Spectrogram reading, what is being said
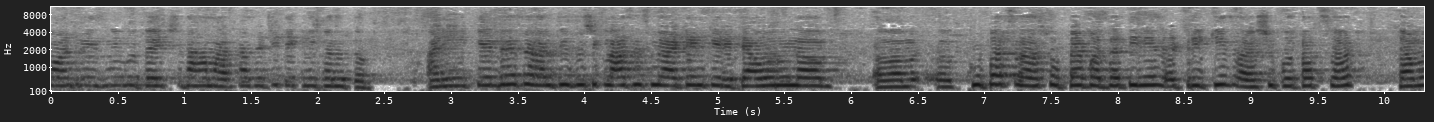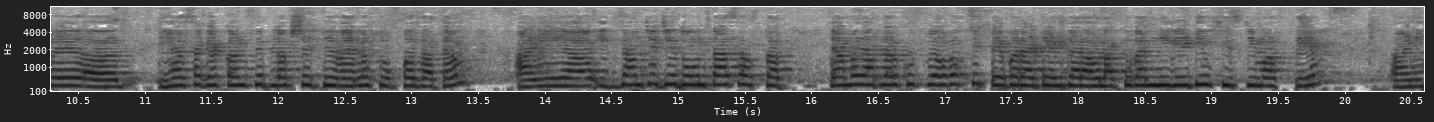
कॉन्ट रिझनिंग होतं एकशे दहा मार्कांसाठी टेक्निकल होतं. आणि केंद्रीय सरांची जशी क्लासेस मी अटेंड केले त्यावरून खूपच सोप्या पद्धतीने ट्रिकी शिकवतात सर त्यामुळे ह्या सगळ्या कन्सेप्ट लक्षात ठेवायला सोपं जातं. आणि एक्झामचे जे दोन तास असतात त्यामध्ये आपल्याला खूप व्यवस्थित पेपर अटेंड करावा लागतो कारण निगेटिव्ह सिस्टीम असते. आणि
